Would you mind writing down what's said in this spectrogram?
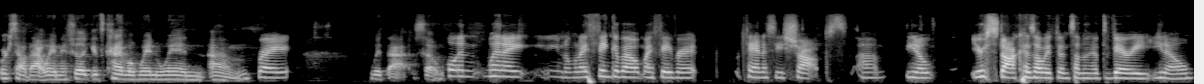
works out that way and i feel like it's kind of a win-win um right with that so well and when i you know when i think about my favorite fantasy shops um you know your stock has always been something that's very you know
